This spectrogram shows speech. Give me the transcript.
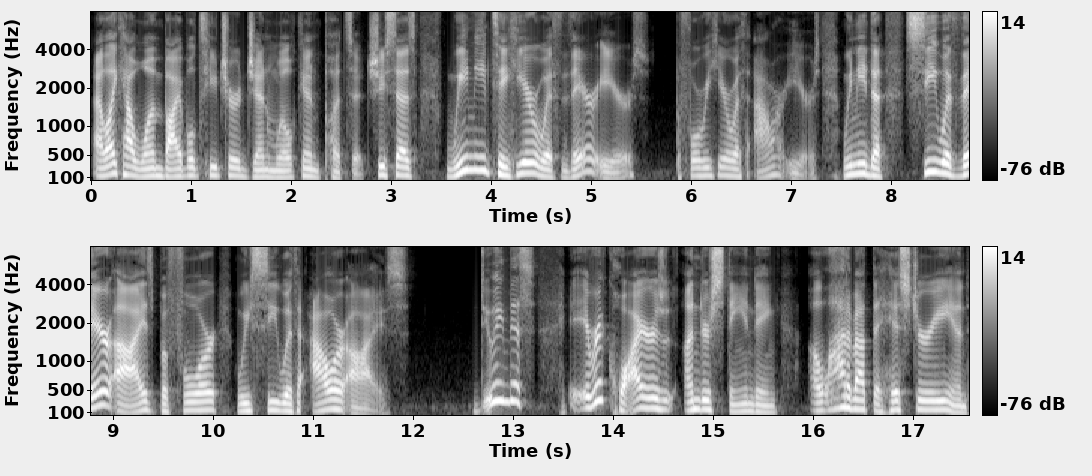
I like how one Bible teacher, Jen Wilkin, puts it. She says, We need to hear with their ears before we hear with our ears. We need to see with their eyes before we see with our eyes. Doing this, it requires understanding a lot about the history and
